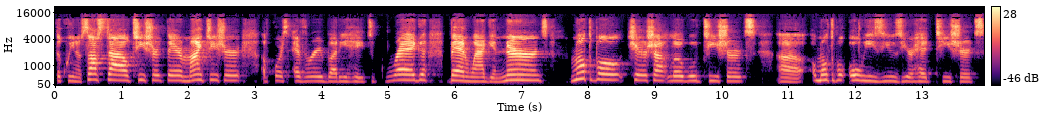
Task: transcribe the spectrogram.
the Queen of Soft Style t shirt there, my t shirt. Of course, everybody hates Greg, bandwagon nerds, multiple chair shot logo t-shirts, uh, multiple always use your head t-shirts,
